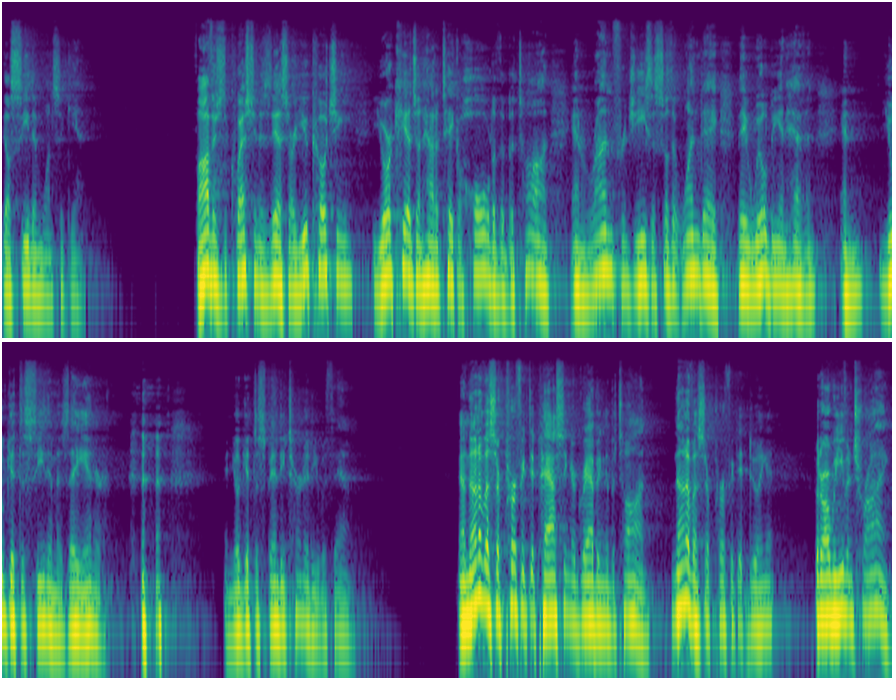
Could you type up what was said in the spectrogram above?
they'll see them once again. Fathers, the question is this Are you coaching your kids on how to take a hold of the baton and run for Jesus so that one day they will be in heaven and you'll get to see them as they enter? and you'll get to spend eternity with them. Now, none of us are perfect at passing or grabbing the baton. None of us are perfect at doing it. But are we even trying?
